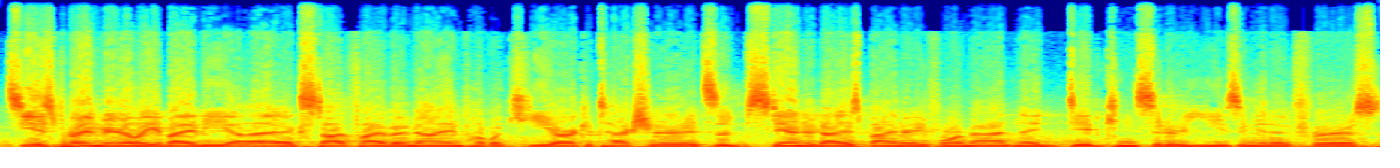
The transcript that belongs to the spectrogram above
It's used primarily by the uh, X.509 public key architecture. It's a standardized binary format, and I did consider using it at first,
